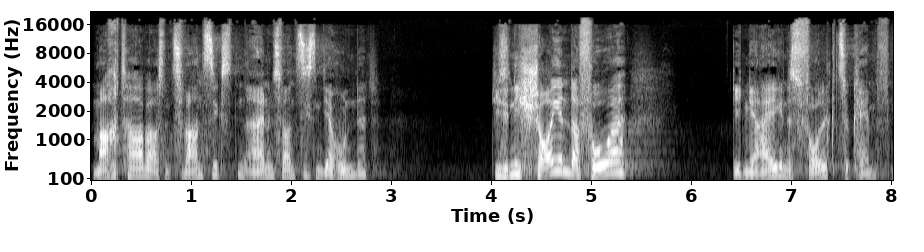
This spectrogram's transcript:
Machthaber aus dem 20., 21. Jahrhundert? Die sich nicht scheuen davor, gegen ihr eigenes Volk zu kämpfen.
